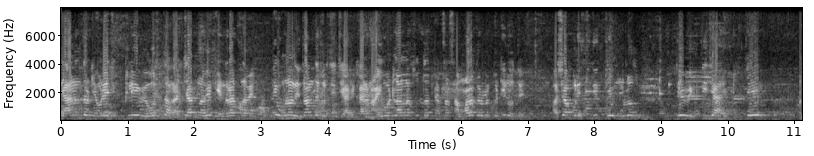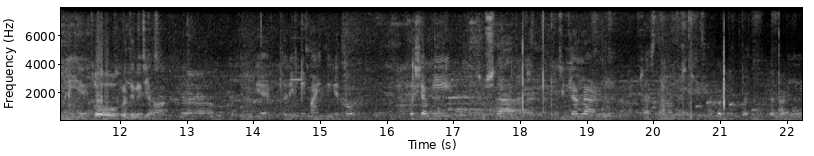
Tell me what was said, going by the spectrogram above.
त्यानंतर ठेवण्याची कुठलीही व्यवस्था राज्यात नव्हे केंद्रात नव्हे ती होणं नितांत गरजेची आहे. कारण आईवडिलांना सुद्धा त्याचा सांभाळ करणं कठीण होते. अशा परिस्थितीत ते मुलं ते व्यक्ती जे आहेत ते नाही आहे हो हो प्रतिनिधी हां प्रतिनिधी आहे तरी मी माहिती घेतो. तशा मी सूचना जिल्ह्याला आणि सूचना करतो आणि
